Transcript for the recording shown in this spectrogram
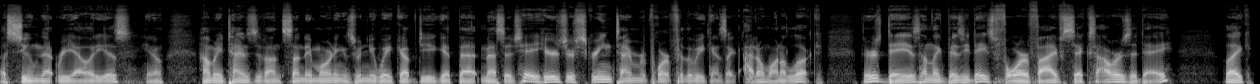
assumed that reality is. You know, how many times on Sunday mornings when you wake up do you get that message, hey, here's your screen time report for the weekend? It's like, I don't want to look. There's days on like busy days, four, five, six hours a day. Like,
